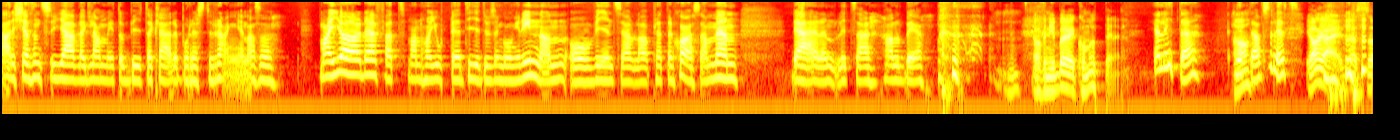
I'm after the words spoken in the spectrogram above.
ja, det känns inte så jävla glammigt att byta kläder på restaurangen. Alltså, man gör det för att man har gjort det 10 000 gånger innan och vi är inte så jävla pretentiösa, men det är ändå lite så här halv B. Ja, för ni börjar komma upp nu. ja, lite. Ja. Lite, absolut. Ja, ja, alltså...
